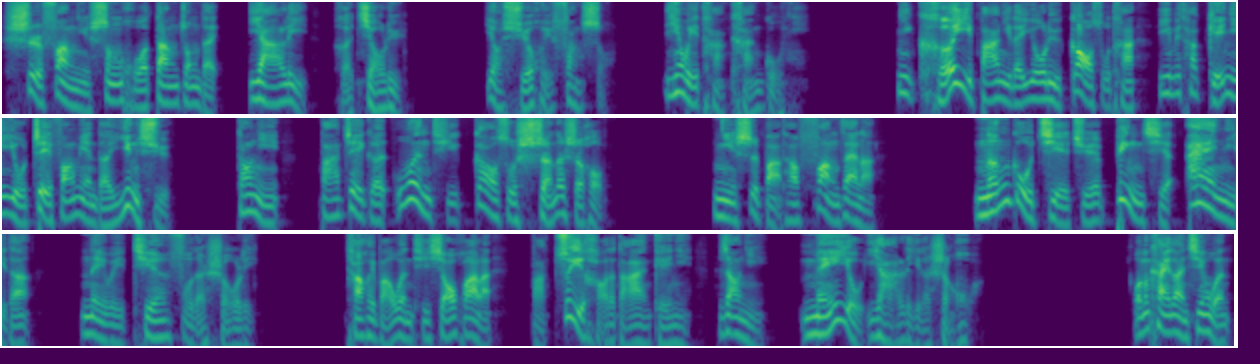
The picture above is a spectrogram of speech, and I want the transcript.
释放你生活当中的压力和焦虑。”要学会放手，因为他看顾你。你可以把你的忧虑告诉他，因为他给你有这方面的应许。当你把这个问题告诉神的时候，你是把它放在了能够解决并且爱你的那位天父的手里，他会把问题消化了，把最好的答案给你，让你没有压力的生活。我们看一段经文，《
